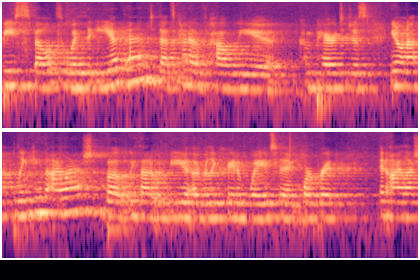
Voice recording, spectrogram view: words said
be spelt with the E at the end. That's kind of how we compare to just, you know, not blinking the eyelash, but we thought it would be a really creative way to incorporate an eyelash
